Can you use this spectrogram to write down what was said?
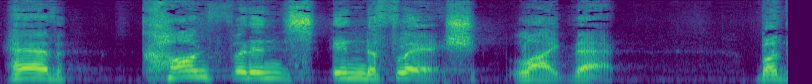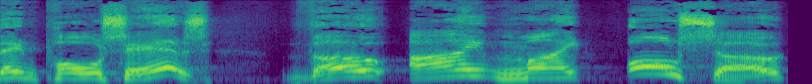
Have confidence in the flesh like that. But then Paul says, though I might also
